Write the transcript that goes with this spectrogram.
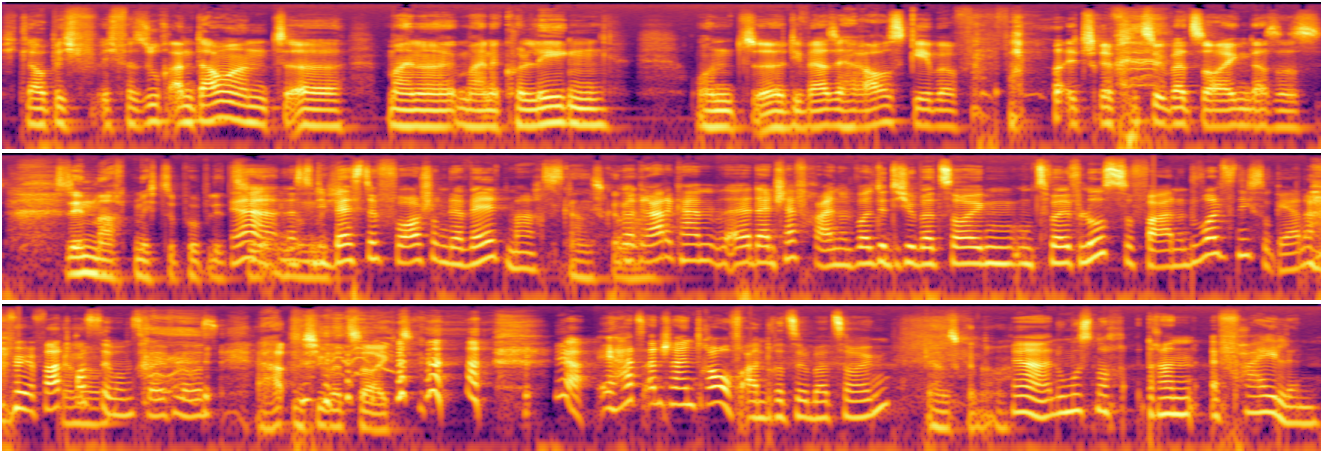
Ich glaube, ich, ich versuche andauernd äh, meine, meine Kollegen und äh, diverse Herausgeber von Zeitschriften zu überzeugen, dass es Sinn macht, mich zu publizieren. Ja, dass du die beste Forschung der Welt machst. Ganz genau. Oder gerade kam äh, dein Chef rein und wollte dich überzeugen, um zwölf loszufahren. Und du wolltest nicht so gerne, aber er fahrt Genau. trotzdem um zwölf los. er hat mich überzeugt. Ja, er hat es anscheinend drauf, andere zu überzeugen. Ganz genau. Ja, du musst noch dran äh, feilen.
